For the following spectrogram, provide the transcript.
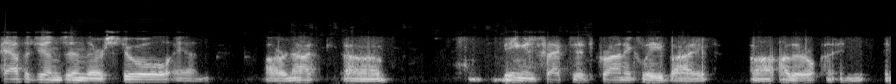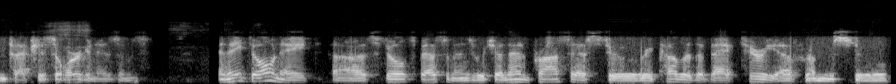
pathogens in their stool and are not uh, being infected chronically by uh, other in- infectious organisms. And they donate uh, stool specimens, which are then processed to recover the bacteria from the stool.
